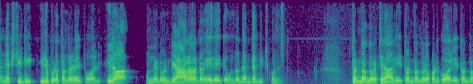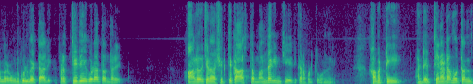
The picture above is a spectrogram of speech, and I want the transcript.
నెక్స్ట్ ఇది. ఇది కూడా తొందరగా అయిపోవాలి. ఇలా ఉన్నటువంటి ఆరాటం ఏదైతే ఉందో దాన్ని తగ్గించుకోండి. తొందర తొందరగా తినాలి తొందర తొందరగా పడుకోవాలి తొందర తొందరగా ఉడుకులు పెట్టాలి. ప్రతిదీ కూడా తొందరే. ఆలోచన శక్తి కాస్త మందగించేది కనపడుతూ ఉంది. కాబట్టి అంటే తినటము తొం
